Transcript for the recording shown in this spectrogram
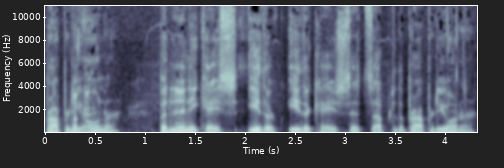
property okay. owner? But in any case, either either case, it's up to the property owner.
